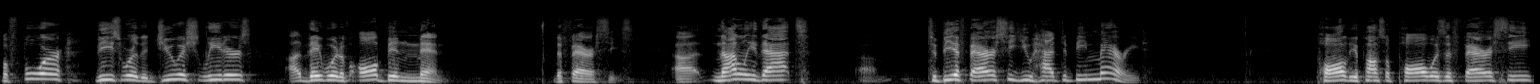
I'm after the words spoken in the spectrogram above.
before. These were the Jewish leaders. Uh, they would have all been men, the Pharisees. Uh, not only that, um, to be a Pharisee, you had to be married. Paul, the Apostle Paul, was a Pharisee.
